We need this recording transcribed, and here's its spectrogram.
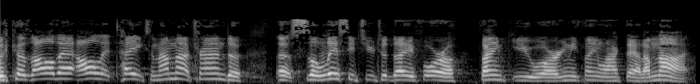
Because all that, all it takes, and I'm not trying to uh, solicit you today for a thank you or anything like that. I'm not.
